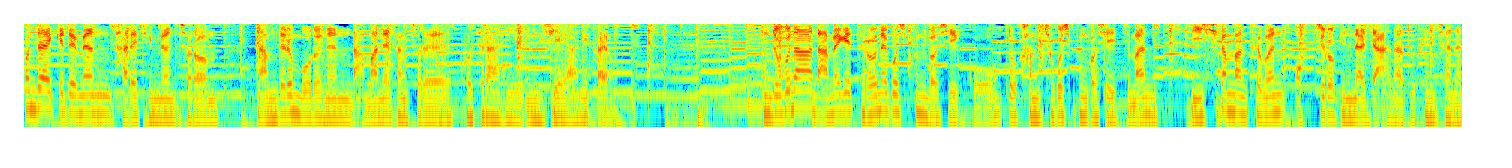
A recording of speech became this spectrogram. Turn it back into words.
혼자 있게 되면 달의 뒷면처럼 남들은 모르는 나만의 상처를 고스란히 응시해야 하니까요. 누구나 남에게 드러내고 싶은 것이 있고 또 감추고 싶은 것이 있지만 이 시간만큼은 억지로 빛나지 않아도 괜찮은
